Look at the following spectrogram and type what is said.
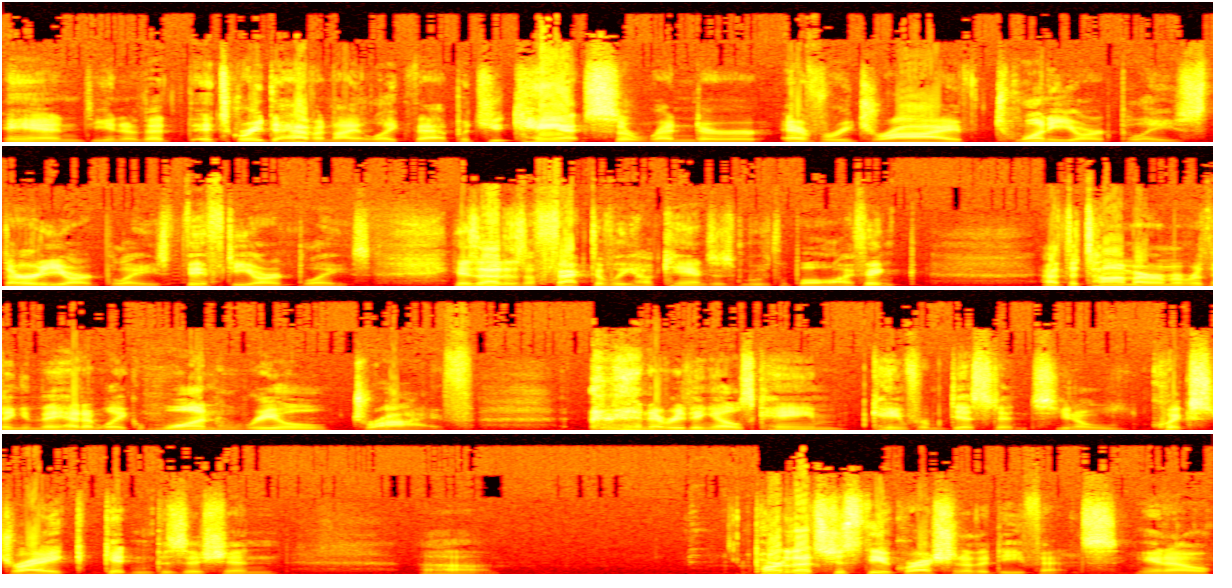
and you know that it's great to have a night like that, but you can't surrender every drive, twenty yard plays, thirty yard plays, fifty yard plays, because that is effectively how Kansas moved the ball. I think at the time I remember thinking they had like one real drive and everything else came came from distance. You know, quick strike, get in position. Uh, part of that's just the aggression of the defense. You know,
